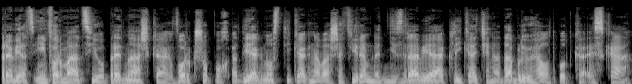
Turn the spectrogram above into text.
Pre viac informácií o prednáškach, workshopoch a diagnostikách na vaše firemné dni zdravia klikajte na whealth.sk.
